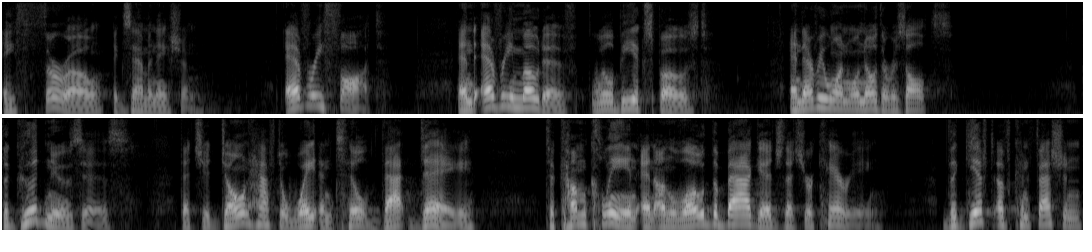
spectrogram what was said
a thorough examination. Every thought and every motive will be exposed, and everyone will know the results. The good news is that you don't have to wait until that day to come clean and unload the baggage that you're carrying. The gift of confession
